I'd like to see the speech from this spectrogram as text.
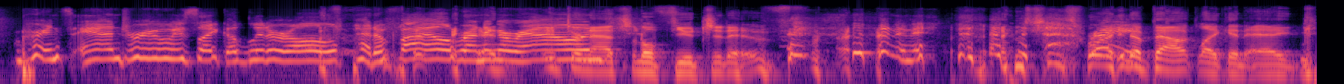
Prince Andrew is like a literal pedophile running around. International fugitive. and she's worried Right. about like an egg.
